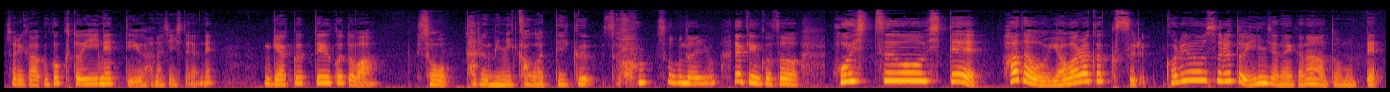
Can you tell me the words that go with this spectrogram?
それが動くといいねっていう話したよね。逆っていうことはそうたるみに変わっていく。そう そうなんよ。やけんこそ保湿をして肌を柔らかくする。これをするといいんじゃないかなと思って。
